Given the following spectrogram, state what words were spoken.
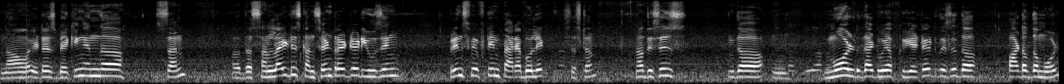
Now it is baking in the sun. Uh, the sunlight is concentrated using Prince 15 parabolic system. Now this is the mm, mold that we have created. This is the part of the mold.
